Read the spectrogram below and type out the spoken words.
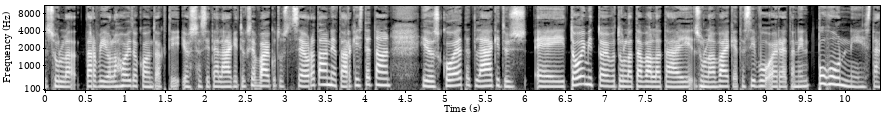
sulla tarvii olla hoitokontakti, jossa sitä lääkityksen vaikutusta seurataan ja tarkistetaan. Ja jos koet, että lääkitys ei toimi toivotulla tavalla tai sulla on vaikeita sivuoireita, niin puhun niistä,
